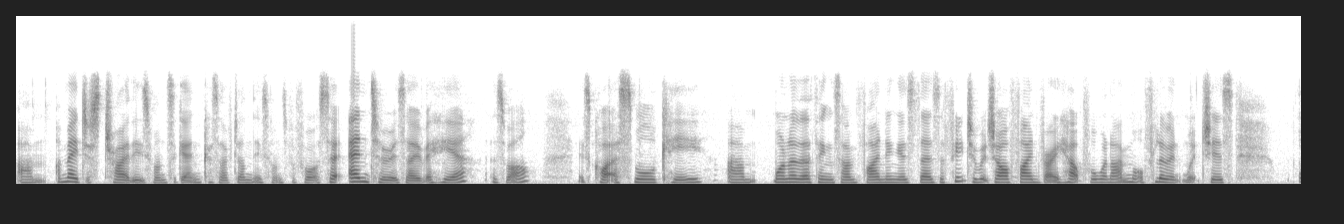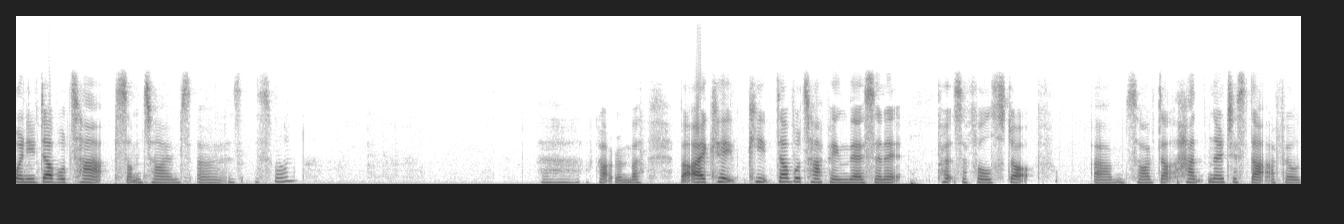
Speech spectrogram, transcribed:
um, I may just try these ones again because I've done these ones before. So enter is over here as well. It's quite a small key. Um, one of the things I'm finding is there's a feature which I'll find very helpful when I'm more fluent, which is when you double tap sometimes. Uh, is it this one? Uh, I can't remember. But I keep, keep double tapping this and it puts a full stop um, so I've done, had noticed that a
